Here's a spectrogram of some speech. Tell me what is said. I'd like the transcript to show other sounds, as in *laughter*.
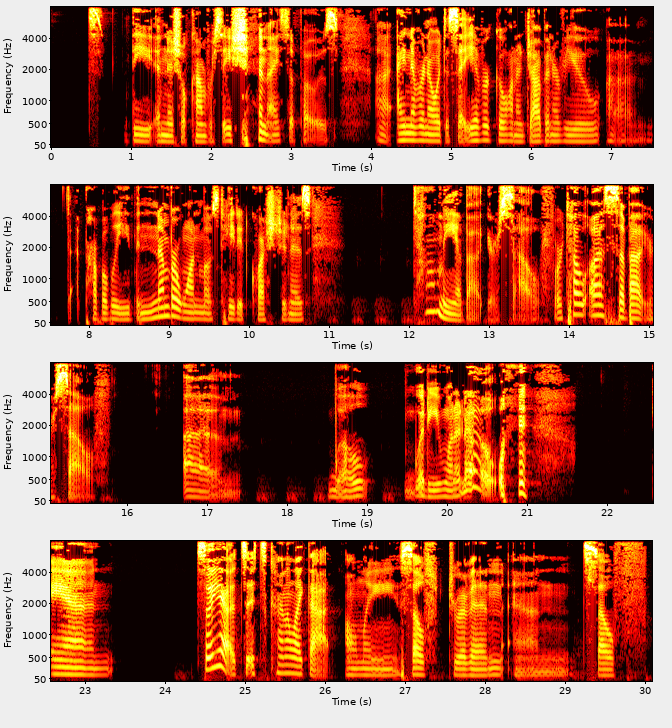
the initial *laughs* conversation, I suppose. Uh, I never know what to say. You ever go on a job interview? Um, probably the number one most hated question is tell me about yourself or tell us about yourself. Um, well, what do you want to know? *laughs* and so yeah, it's it's kind of like that, only self-driven and self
